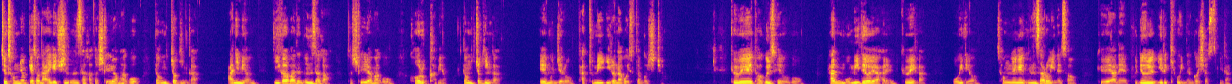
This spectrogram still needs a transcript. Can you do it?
즉 성령께서 나에게 주신 은사가 더 신령하고 영적인가 아니면 네가 받은 은사가 더 신령하고 거룩하며 영적인가의 문제로 다툼이 일어나고 있었던 것이죠. 교회의 덕을 세우고 한 몸이 되어야 할 교회가 오히려 성령의 은사로 인해서 교회 안에 분열을 일으키고 있는 것이었습니다.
